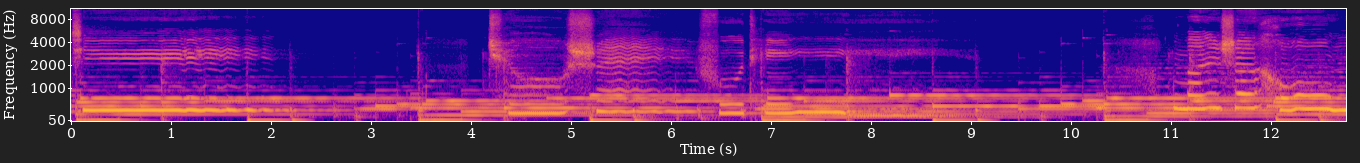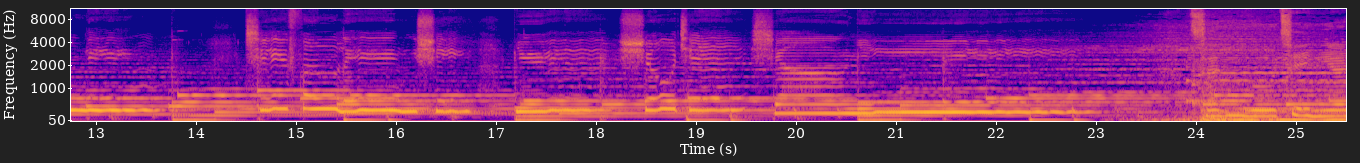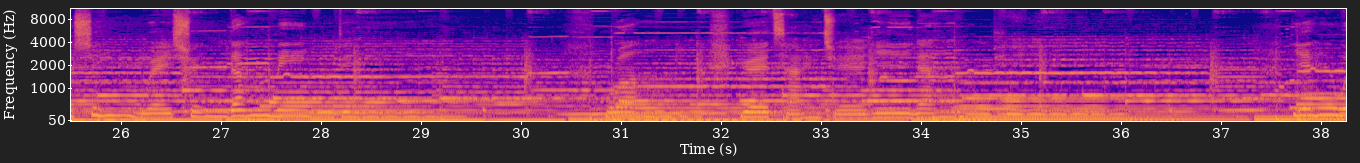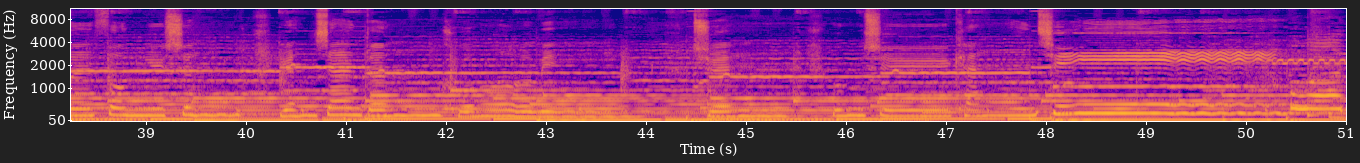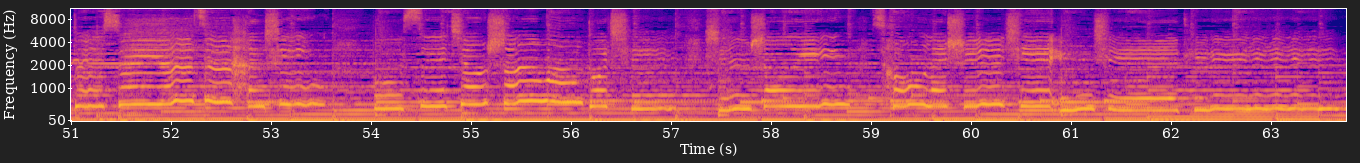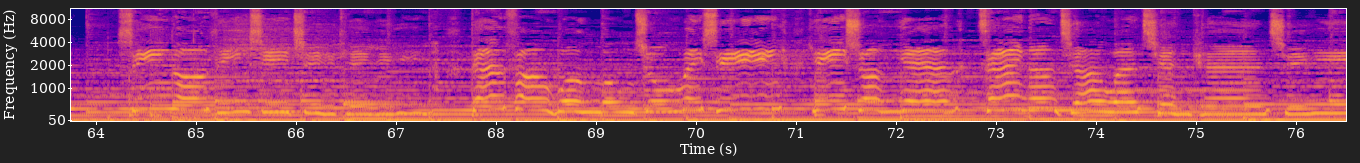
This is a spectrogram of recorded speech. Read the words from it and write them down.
尽，秋水复停。满山红影，几分零星，与袖间相映。寸步惊而行，为寻到命定。望月才觉意难平。夜闻风雨声，远山灯火明，却无需看清。我对岁月自横情，不似江山枉多情。弦上影，从来时且听。心若灵犀知天意，但放我梦中微醒。一双眼，才能将万千看清。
